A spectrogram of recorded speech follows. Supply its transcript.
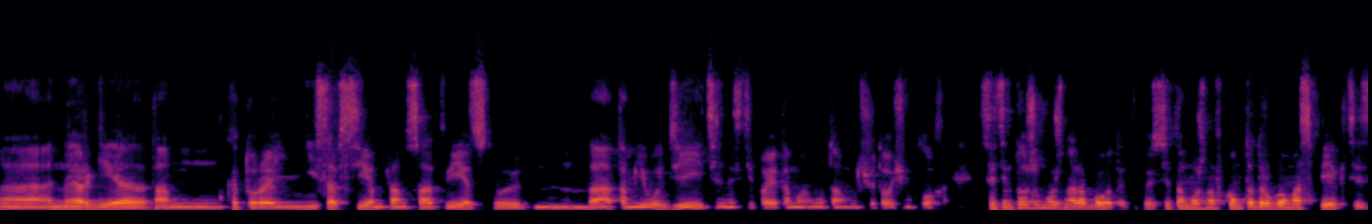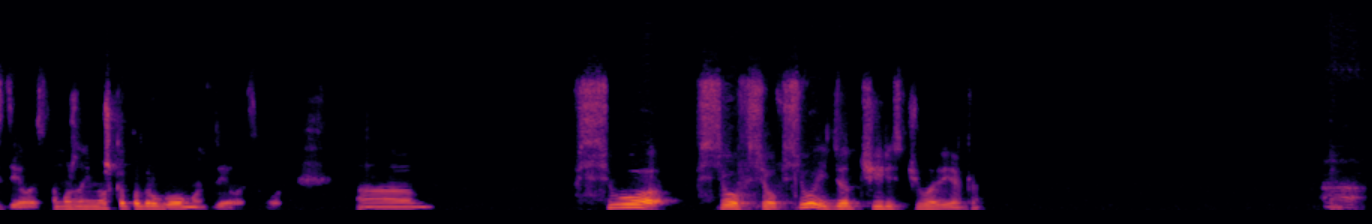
энергия, там, которая не совсем там соответствует, да, там его деятельности, поэтому ему там что-то очень плохо. С этим тоже можно работать. То есть это можно в каком-то другом аспекте сделать, это можно немножко по-другому сделать. Вот. А, все, все, все, все идет через человека. А,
